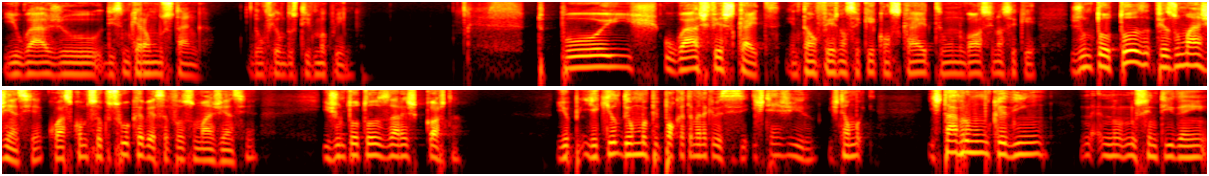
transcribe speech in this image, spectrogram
E o gajo disse-me que era um Mustang, de um filme do Steve McQueen. Depois o gajo fez skate, então fez não sei o quê com skate, um negócio, não sei o quê. Juntou todo, fez uma agência, quase como se a sua cabeça fosse uma agência, e juntou todas as áreas que gosta. E, eu- e aquilo deu-me uma pipoca também na cabeça. Disse, isto é giro, isto, é uma, isto abre-me um bocadinho no, no sentido em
